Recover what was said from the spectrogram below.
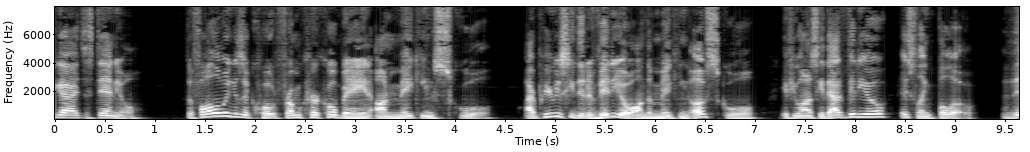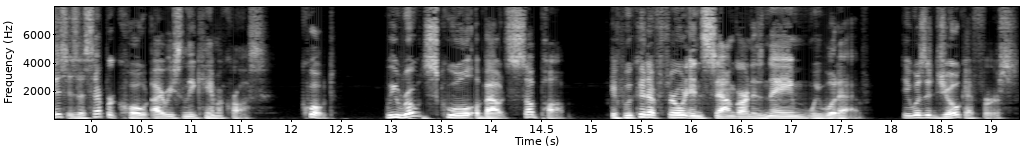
guys, it's Daniel. The following is a quote from Kurt Cobain on making school. I previously did a video on the making of school. If you want to see that video, it's linked below. This is a separate quote I recently came across. Quote, We wrote school about Sub Pop. If we could have thrown in Soundgarden's name, we would have. It was a joke at first,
